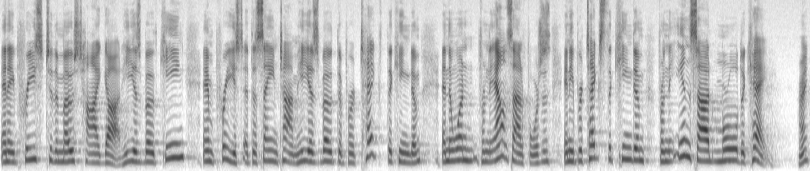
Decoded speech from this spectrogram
and a priest to the Most High God. He is both king and priest at the same time. He is both to protect the kingdom and the one from the outside forces, and he protects the kingdom from the inside moral decay. Right?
